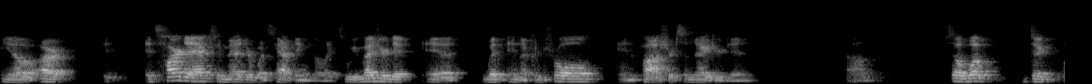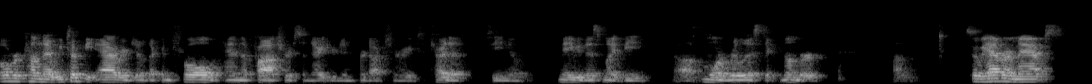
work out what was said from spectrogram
You know, our, it- it's hard to actually measure what's happening in the lake. So we measured it uh, within the control and phosphorus and nitrogen. Um, So what, to overcome that, we took the average of the control and the phosphorus and nitrogen production rate to try to see, you know, maybe this might be a more realistic number. Um, So we have our maps,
